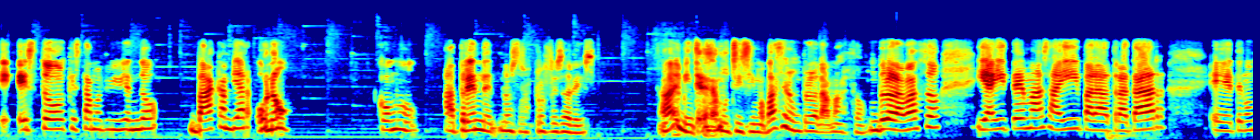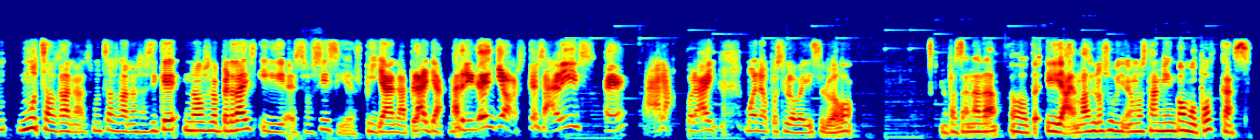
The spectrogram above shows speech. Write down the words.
eh, esto que estamos viviendo va a cambiar o no. Cómo aprenden nuestros profesores. Me interesa muchísimo. Va a ser un programazo, un programazo y hay temas ahí para tratar. Eh, tengo muchas ganas, muchas ganas, así que no os lo perdáis. Y eso sí, si os pilla en la playa, madrileños, que salís, ¿eh? ¡Hala! por ahí. Bueno, pues lo veis luego. No pasa nada. Y además lo subiremos también como podcast.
